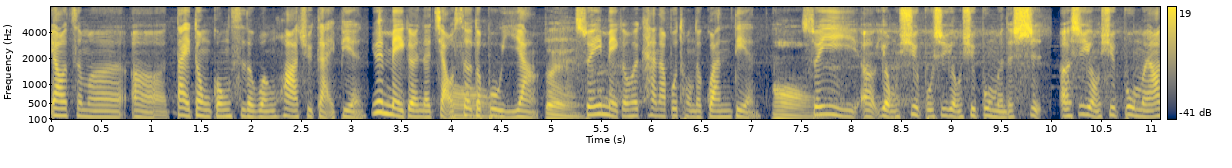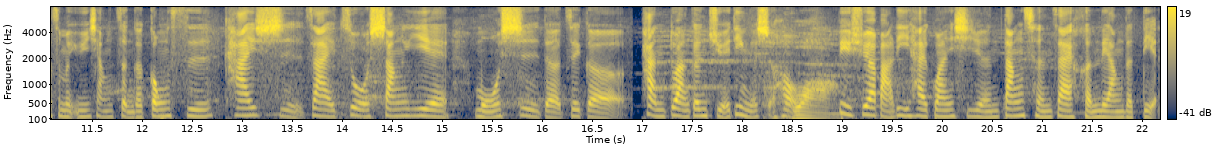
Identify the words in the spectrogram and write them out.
要怎么呃带动公司的文化去改变？因为每个人的角色都不一样，哦、对，所以每个人会看到不同的观点。哦，所以呃，永续不是永续部门的事，而是永续部门要怎么影响整个公司，开始在做商业模式的这个判断跟决定的时候，哇，必须要把利害关系人当成在衡量的点。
